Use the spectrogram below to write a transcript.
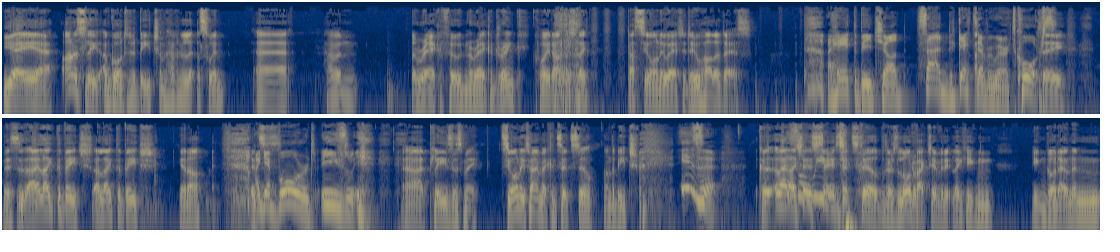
Yeah, yeah, yeah. Honestly, I'm going to the beach. I'm having a little swim. Uh, having a rake of food and a rake of drink, quite honestly. That's the only way to do holidays. I hate the beach, Sean. Sand gets everywhere. It's coarse. See, this is, I like the beach. I like the beach, you know? I get bored easily. Ah, it pleases me. It's the only time I can sit still on the beach. Is it? well, That's I so say, say sit still, but there's a load of activity. Like you can, you can go down and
